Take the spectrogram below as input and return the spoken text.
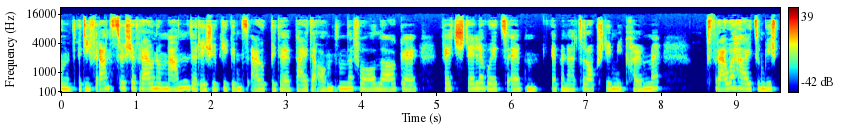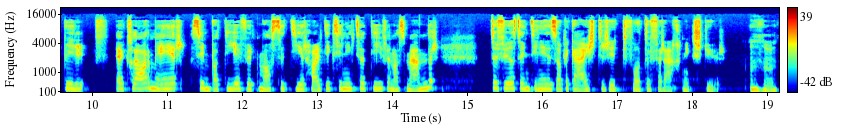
Und die Differenz zwischen Frauen und Männern ist übrigens auch bei den beiden anderen Vorlagen festzustellen, die jetzt eben, eben auch zur Abstimmung kommen. Die Frauen haben zum Beispiel äh, klar mehr Sympathie für die Massentierhaltungsinitiativen als Männer. Dafür sind sie nicht so begeistert von der Verrechnungssteuer. Mhm.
